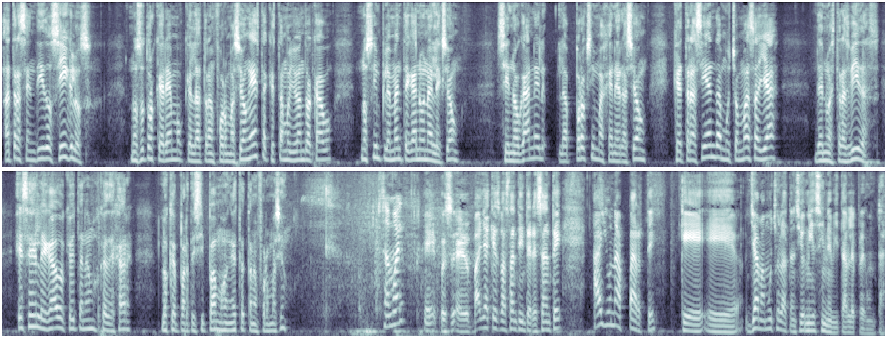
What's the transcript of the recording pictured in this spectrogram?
ha trascendido siglos. Nosotros queremos que la transformación esta que estamos llevando a cabo no simplemente gane una elección, sino gane la próxima generación, que trascienda mucho más allá de nuestras vidas. Ese es el legado que hoy tenemos que dejar los que participamos en esta transformación. Samuel. Eh, pues eh, vaya que es bastante interesante. Hay una parte que eh, llama mucho la atención y es inevitable preguntar.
